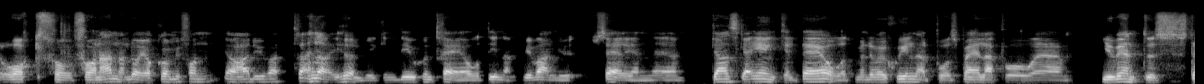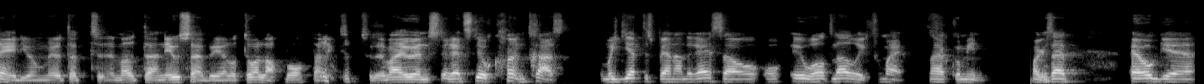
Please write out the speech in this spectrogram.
Och för, för en annan då. Jag kom ifrån, jag hade ju varit tränare i Höllviken i division 3 året innan. Vi vann ju serien eh, ganska enkelt det året, men det var ju skillnad på att spela på eh, Juventus Stadium mot att möta Nosaby eller Tollarp borta. Liksom. Så det var ju en rätt stor kontrast. Det var en jättespännande resa och, och oerhört lärorikt för mig när jag kom in. Man kan säga att Åge,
